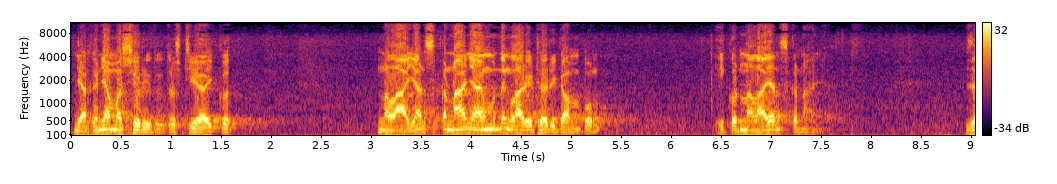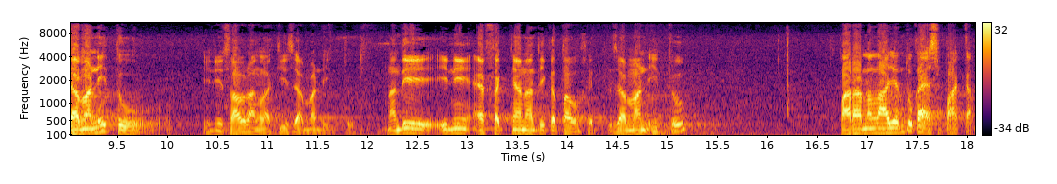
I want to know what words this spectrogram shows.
Ya akhirnya masyur itu terus dia ikut nelayan sekenanya yang penting lari dari kampung ikut nelayan sekenanya. Zaman itu ini ulang lagi zaman itu. Nanti ini efeknya nanti ke tauhid. Zaman itu para nelayan tuh kayak sepakat.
